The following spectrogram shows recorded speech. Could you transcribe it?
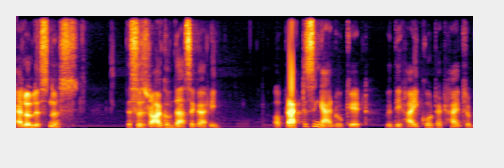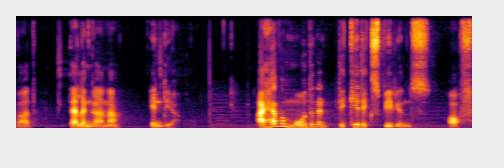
Hello, listeners. This is Raghav Dasagari, a practicing advocate with the High Court at Hyderabad, Telangana, India. I have a more than a decade experience of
